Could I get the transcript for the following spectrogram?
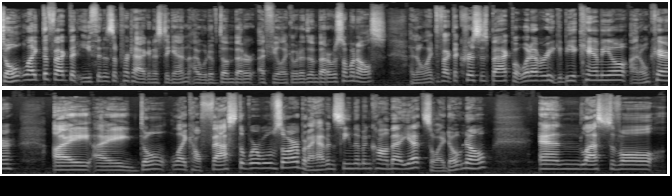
don't like the fact that Ethan is a protagonist again. I would have done better. I feel like I would have done better with someone else. I don't like the fact that Chris is back, but whatever. He could be a cameo. I don't care. I I don't like how fast the werewolves are, but I haven't seen them in combat yet, so I don't know. And last of all,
